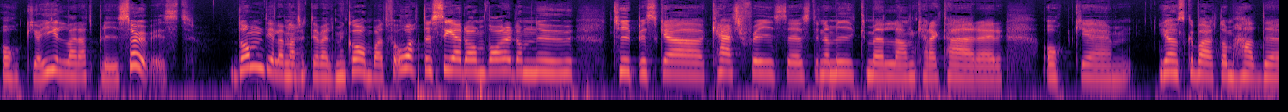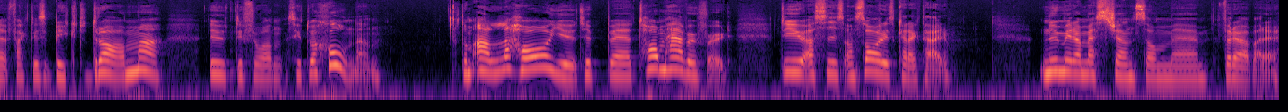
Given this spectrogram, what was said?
och jag gillar att bli serviced. De delarna tyckte jag väldigt mycket om. Bara att få återse dem, var är de nu? Typiska catchphrases, dynamik mellan karaktärer. Och ehm, jag önskar bara att de hade faktiskt byggt drama utifrån situationen. De alla har ju, typ eh, Tom Haverford, det är ju Aziz Ansaris karaktär. Numera mest känd som eh, förövare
